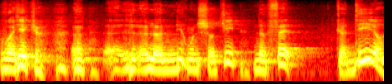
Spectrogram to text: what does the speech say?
vous voyez que le Nihon Shoki ne fait que dire,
